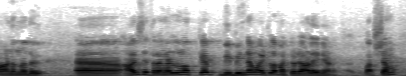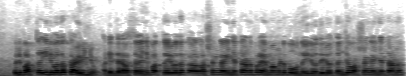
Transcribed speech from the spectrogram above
കാണുന്നത് ആ ഒരു ചിത്രങ്ങളിൽ നിന്നൊക്കെ വിഭിന്നമായിട്ടുള്ള മറ്റൊരാളേനെയാണ് വർഷം ഒരു പത്തോ ഇരുപതോ കഴിഞ്ഞു. അടിയന്തരാവസ്ഥ കഴിഞ്ഞ് പത്തോ ഇരുപതോ വർഷം കഴിഞ്ഞിട്ടാണ് പ്രേമ അങ്ങോട്ട് പോകുന്നത്. ഇരുപത് ഇരുപത്തഞ്ചോ വർഷം കഴിഞ്ഞിട്ടാണ്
